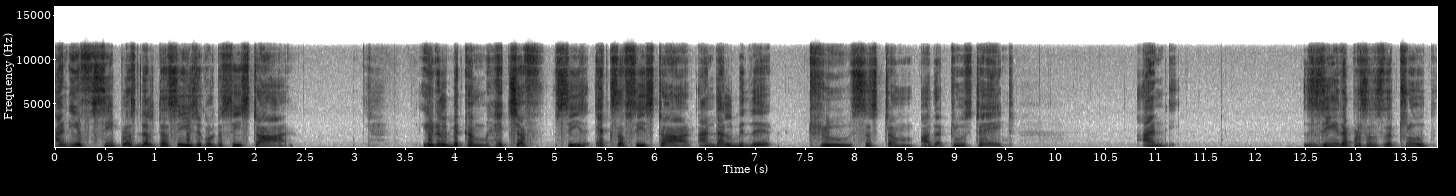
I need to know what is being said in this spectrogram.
and if c plus delta c is equal to c star it will become h of c x of c star and that will be the true system or the true state. And z represents the truth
